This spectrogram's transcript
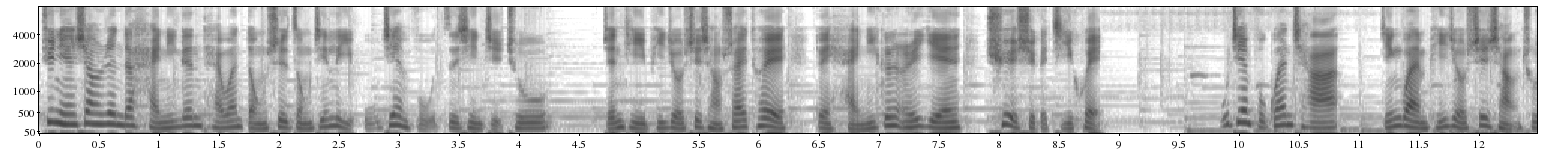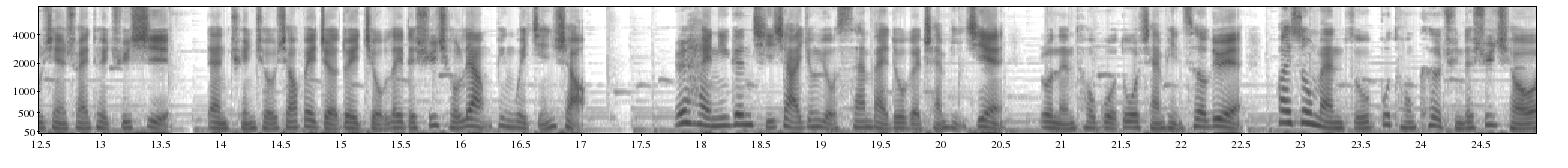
去年上任的海尼根台湾董事总经理吴建甫自信指出，整体啤酒市场衰退对海尼根而言却是个机会。吴建甫观察，尽管啤酒市场出现衰退趋势，但全球消费者对酒类的需求量并未减少。而海尼根旗下拥有三百多个产品线，若能透过多产品策略，快速满足不同客群的需求，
